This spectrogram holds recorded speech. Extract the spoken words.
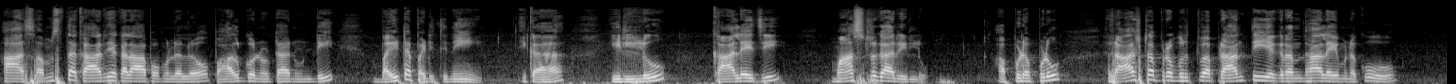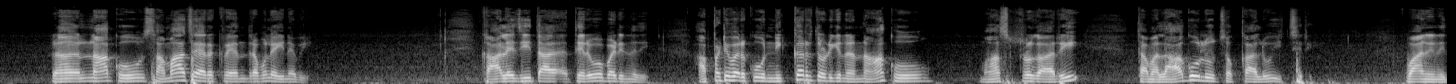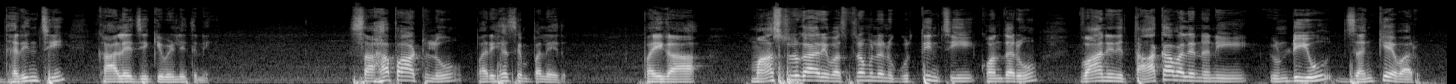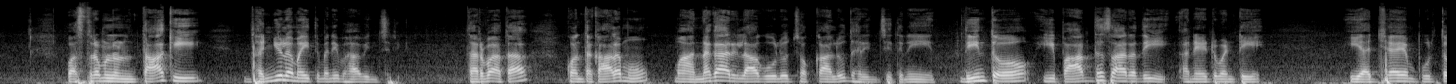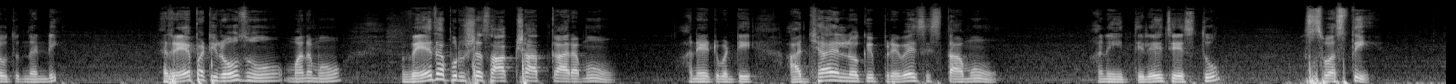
ఆ సంస్థ కార్యకలాపములలో పాల్గొనుట నుండి బయటపడి తిని ఇక ఇల్లు కాలేజీ మాస్టర్ గారి ఇల్లు. అప్పుడప్పుడు రాష్ట్ర ప్రభుత్వ ప్రాంతీయ గ్రంథాలయమునకు నాకు సమాచార కేంద్రములైనవి కాలేజీ తా తెరవబడినది. అప్పటి వరకు నిక్కరు తొడిగిన నాకు మాస్టర్ గారి తమ లాగులు చొక్కాలు ఇచ్చిరి. వానిని ధరించి కాలేజీకి వెళ్ళి తిని. సహపాఠులు పరిహసింపలేదు. పైగా మాస్టర్ గారి వస్త్రములను గుర్తించి కొందరు వానిని తాకవలెనని ఉండియు జంకేవారు. వస్త్రములను తాకి ధన్యులమైతమని భావించిరి. తర్వాత కొంతకాలము మా అన్నగారి లాగులు చొక్కాలు ధరించి తిని. దీంతో ఈ పార్థసారథి అనేటువంటి ఈ అధ్యాయం పూర్తవుతుందండి. రేపటి రోజు మనము వేద పురుష సాక్షాత్కారము అనేటువంటి అధ్యాయంలోకి ప్రవేశిస్తాము అని తెలియచేస్తూ స్వస్తి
